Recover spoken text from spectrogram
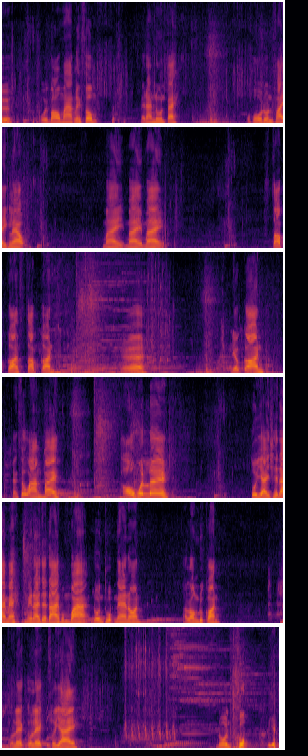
อโอ้ยเบามากเลยส้ม ไปด้านนู้นไป โอ้โห โดนไฟอีกแล้ว ไม่ไม่ไม่สต็อปก่อนสต็อปก่อน เออ เดี๋ยวก่อนแสงสว่างไป เผาหมดเลย ตัวใหญ่ใช้ได้ไหม ไม่น่าจะได้ผมว่า โดนทุบแน่นอนเอาลองดูก่อน ตัวเล็กตัวเล็กตัวใหญ่ โดนทุบยัง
